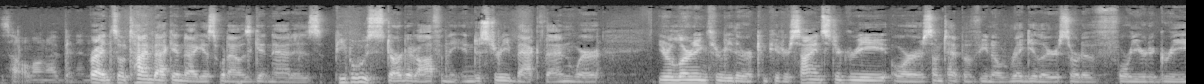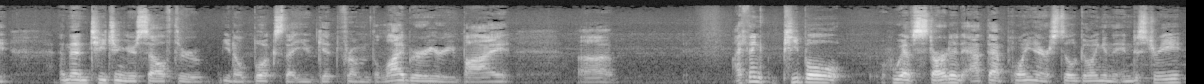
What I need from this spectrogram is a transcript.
That's how long I've been in. it. Right, and so time back into, I guess what I was getting at is people who started off in the industry back then, where you're learning through either a computer science degree or some type of you know regular sort of four year degree, and then teaching yourself through you know books that you get from the library or you buy. Uh, I think people who have started at that point and are still going in the industry,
